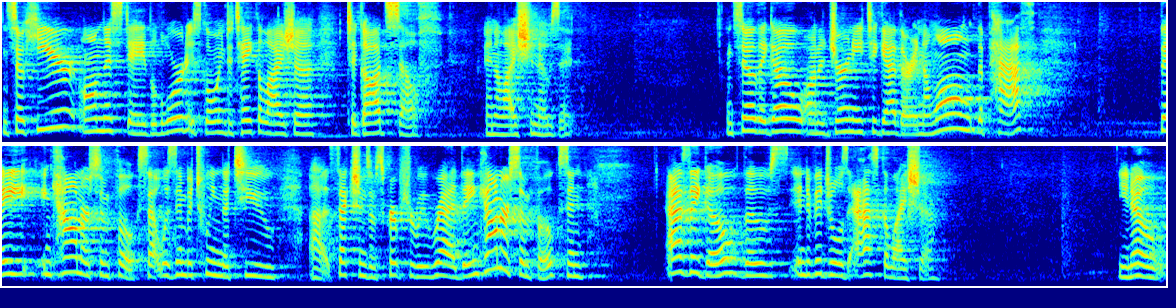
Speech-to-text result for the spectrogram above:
And so, here on this day, the Lord is going to take Elijah to God's self, and Elisha knows it. And so they go on a journey together, and along the path, they encounter some folks. That was in between the two uh, sections of scripture we read. They encounter some folks, and as they go, those individuals ask Elisha, You know,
